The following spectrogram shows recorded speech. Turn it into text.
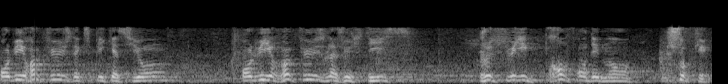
on lui refuse l'explication, on lui refuse la justice. Je suis profondément choqué.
